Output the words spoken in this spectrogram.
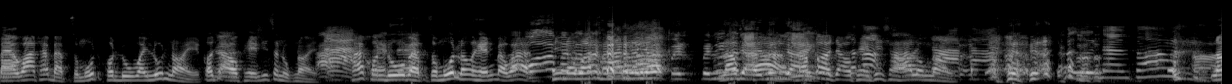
แต่ว่าถ้าแบบสมมติคนดูวัยรุ่นหน่อย ก็จะเอาเพลงที่สนุกหน่อย อ่า ถ้าคนดูแบบสมมติเราเห็นแบบว่าพี่นวัดมานั่งเยอะเป็นเป็น ๆเรื่องใหญ่เรื่องใหญ่เราก็จะเอาเพลงที่ช้าลงหน่อย คือนางซ้อมเรา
